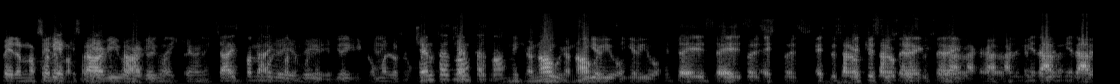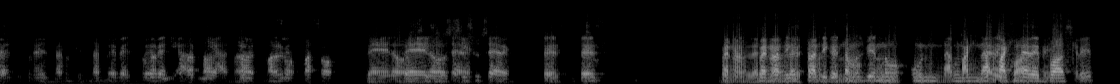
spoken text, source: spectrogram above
pero no sabía que estaba vivo. Y me dijeron, ¿sabes cuándo murió? Yo, dije, como en los 80, ¿no? Me dijeron, no, no, sigue vivo, sigue vivo. Entonces, esto es, esto es, esto es algo que es algo que sucede a la, a la de mi edad, mi edad, ustedes están, que están bebés todavía, todavía no, no les pasó, pero, pero sí sucede. Entonces, entonces bueno, bueno, les platico, estamos viendo un- una, página de BuzzFeed,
